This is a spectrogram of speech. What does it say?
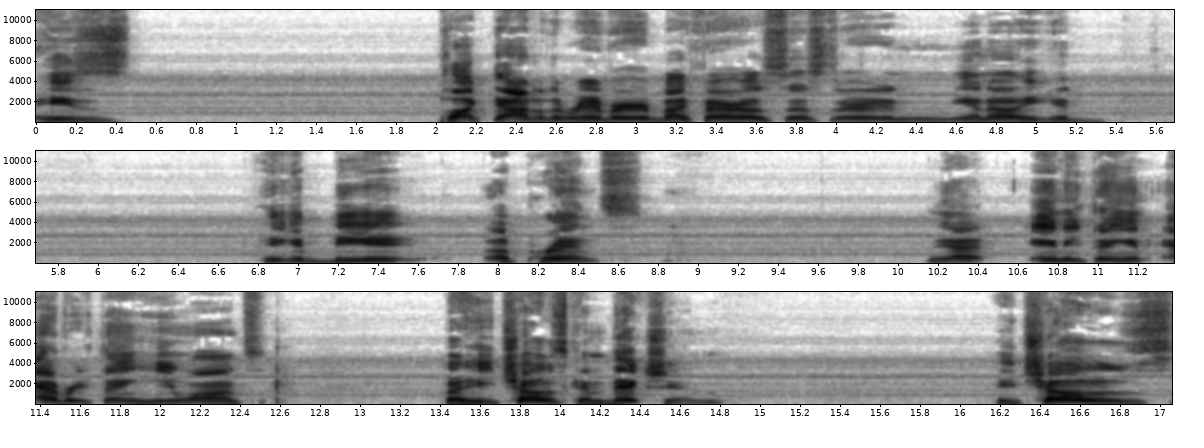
he's plucked out of the river by Pharaoh's sister, and you know he could he could be a prince. Yeah, anything and everything he wants, but he chose conviction. He chose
